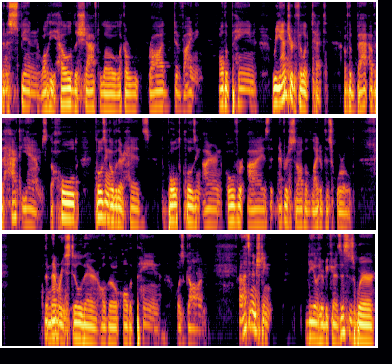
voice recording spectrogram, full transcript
then a spin, while he held the shaft low like a rod divining. All the pain re entered Philoctet of the bat of the hacked yams, the hold closing over their heads, the bolt closing iron over eyes that never saw the light of this world. The memory still there, although all the pain was gone. Now, that's an interesting deal here because this is where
